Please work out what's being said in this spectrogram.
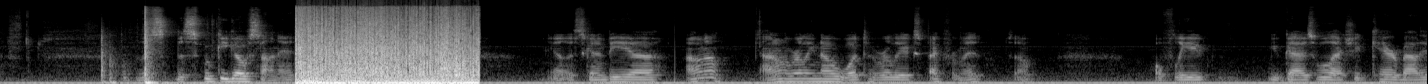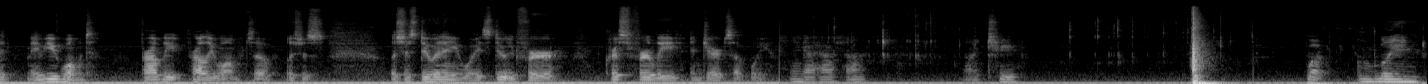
the, the spooky ghost on it. You know, it's gonna be uh, I don't know. I don't really know what to really expect from it. So hopefully you guys will actually care about it. Maybe you won't. Probably probably won't. So let's just let's just do it anyways. Do it for Christopher Lee and Jared Subway. I think I have time. Not two. What? I'm bleeding.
